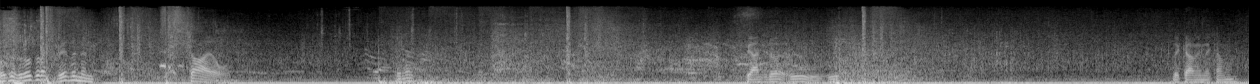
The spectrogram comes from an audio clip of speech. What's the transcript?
Those are, those are like Revenant style. They're like... Behind you, ooh, ooh. They're coming, they're coming.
